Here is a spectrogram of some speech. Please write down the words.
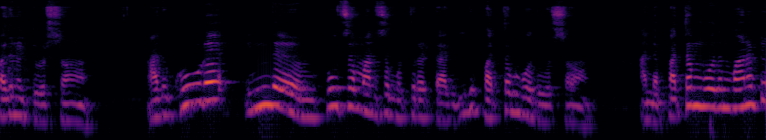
பதினெட்டு வருஷம். அது கூட இந்த பூசம் அனுசம் உத்திரட்டாதி இது பத்தொம்போது வருஷம். அந்த பத்தொம்போதும் பதினெட்டு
